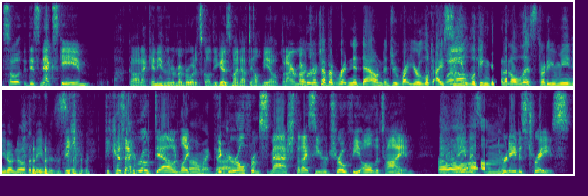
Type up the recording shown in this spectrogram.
so this next game, oh God, I can't even remember what it's called. You guys might have to help me out. But I remember. Aren't remember you have it written it down? Didn't you write your look? I see you looking down at a list. What do you mean you don't know what the name is? Because I wrote down like Oh my God. the girl from Smash that I see her trophy all the time. Oh, her oh, name is um, her name is Trace,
